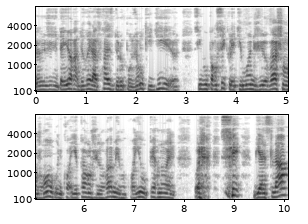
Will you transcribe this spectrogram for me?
Euh, J'ai d'ailleurs adoré la phrase de l'opposant qui dit euh, Si vous pensez que les témoins de Jéhovah changeront, vous ne croyez pas en Jéhovah, mais vous croyez au Père Noël. Voilà, c'est bien cela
